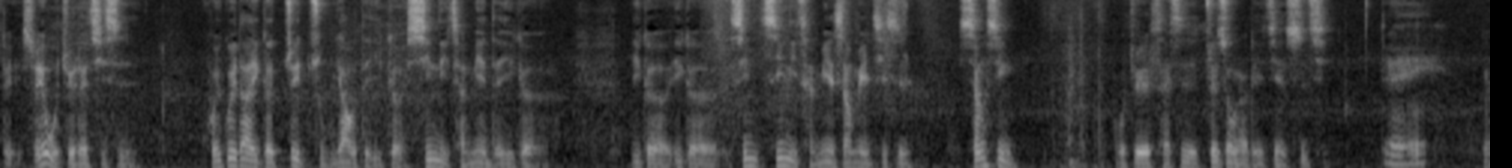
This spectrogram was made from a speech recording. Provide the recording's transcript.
对，所以我觉得其实回归到一个最主要的一个心理层面的一个一个一个心心理层面上面，其实相信，我觉得才是最重要的一件事情。对，对，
